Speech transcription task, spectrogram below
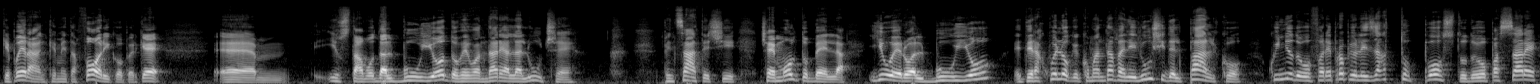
che poi era anche metaforico perché ehm, io stavo dal buio, dovevo andare alla luce. Pensateci, cioè è molto bella. Io ero al buio ed era quello che comandava le luci del palco. Quindi io dovevo fare proprio l'esatto opposto, dovevo passare,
